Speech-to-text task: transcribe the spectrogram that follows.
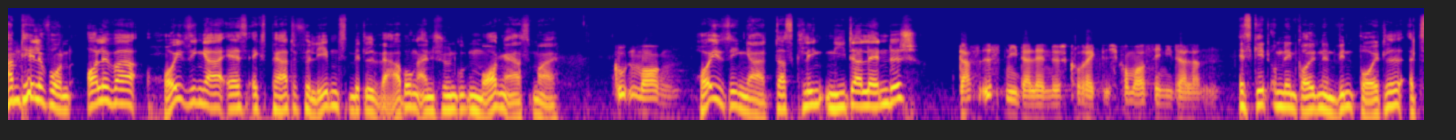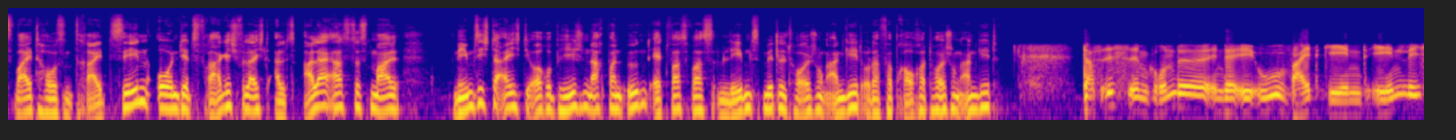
Am Telefon Oliver Heusinger, er ist Experte für Lebensmittelwerbung. Einen schönen guten Morgen erstmal. Guten Morgen. Heusinger, das klingt niederländisch. Das ist niederländisch, korrekt. Ich komme aus den Niederlanden. Es geht um den goldenen Windbeutel 2013 und jetzt frage ich vielleicht als allererstes mal, nehmen sich da eigentlich die europäischen Nachbarn irgendetwas, was Lebensmitteltäuschung angeht oder Verbrauchertäuschung angeht? Das ist im Grunde in der EU weitgehend ähnlich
